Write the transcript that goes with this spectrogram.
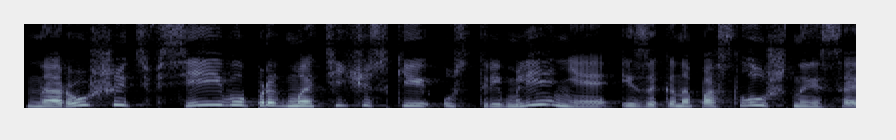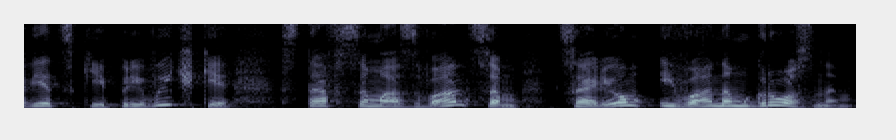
нарушить все его прагматические устремления и законопослушные советские привычки, став самозванцем царем Иваном Грозным.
